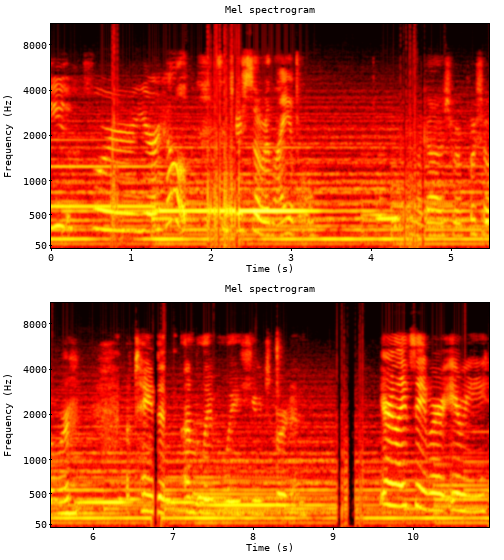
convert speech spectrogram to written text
you for your help, since you're so reliable. Oh my gosh, we're pushover. Obtained an unbelievably huge burden. Your lightsaber, Eri.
